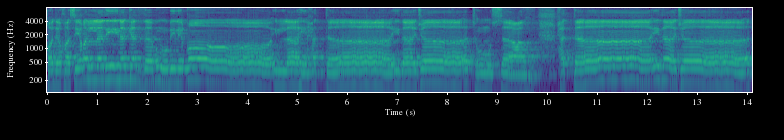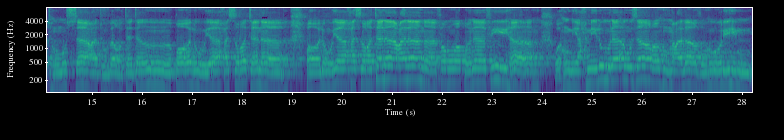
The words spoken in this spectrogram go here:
قد خسر الذين كذبوا بلقاء الله حتى إذا جاءتهم الساعة حتى إذا جاءتهم الساعة بغتة قالوا يا حسرتنا قالوا يا حسرتنا على ما فرطنا فيها وهم يحملون أوزارهم على ظهورهم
